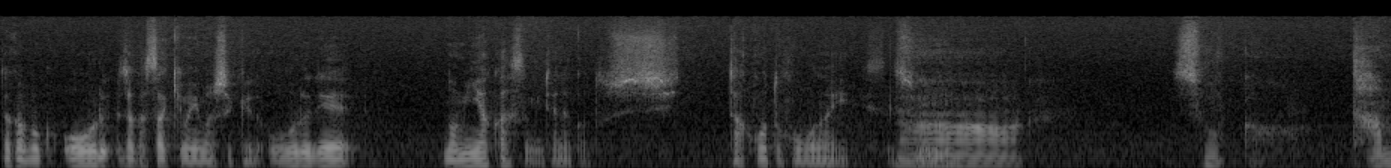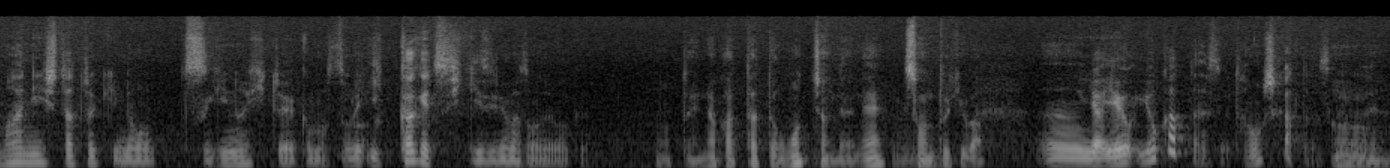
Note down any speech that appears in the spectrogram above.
だから僕オールだからさっきも言いましたけどオールで飲み明かすみたいなことしたことほぼないですし。ああそうか。たまにした時の次の日というか、まあ、それ1ヶ月引きずりますので僕。もったいなかったって思っちゃうんだよね、うん。その時は、うんいやよよかったですよ。楽しかったですけどね、うん。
